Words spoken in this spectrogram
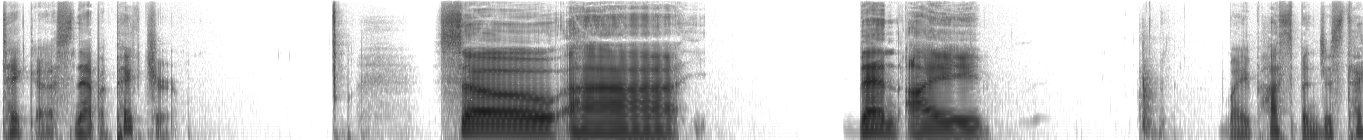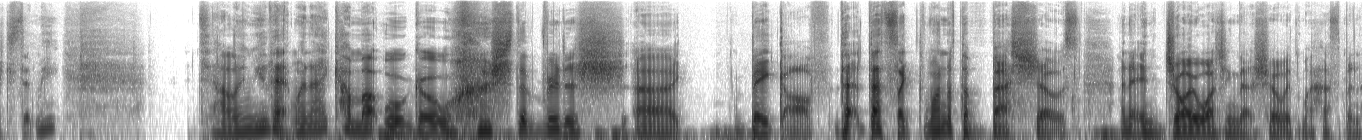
take a snap a picture. So uh, then I, my husband just texted me, telling me that when I come up, we'll go watch the British uh, Bake Off. That that's like one of the best shows, and I enjoy watching that show with my husband.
